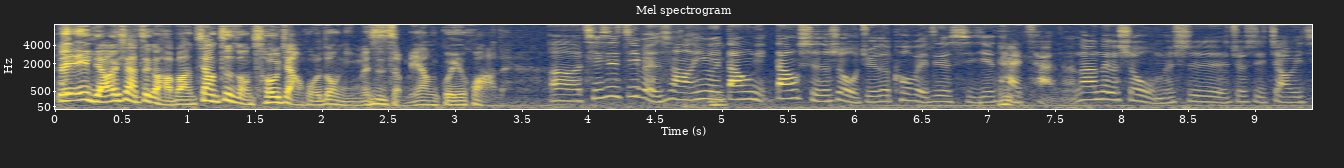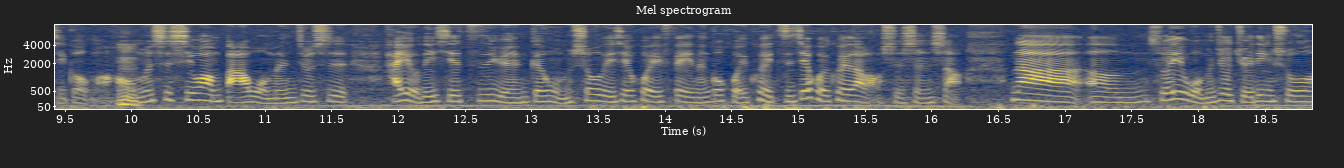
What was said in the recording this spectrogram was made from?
对，聊一下这个好不好？像这种抽奖活动，你们是怎么样规划的？呃，其实基本上，因为当你当时的时候，我觉得 COVID 这个时间太惨了。嗯、那那个时候我们是就是教育机构嘛，哈、嗯，我们是希望把我们就是还有的一些资源跟我们收的一些会费能够回馈，直接回馈到老师身上。那嗯，所以我们就决定说，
